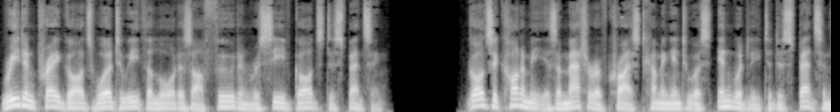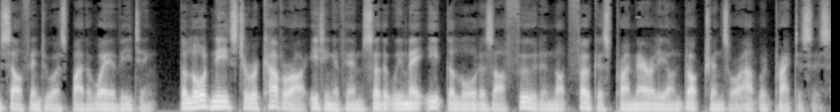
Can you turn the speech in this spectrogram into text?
Read and pray God's word to eat the Lord as our food and receive God's dispensing. God's economy is a matter of Christ coming into us inwardly to dispense himself into us by the way of eating. The Lord needs to recover our eating of him so that we may eat the Lord as our food and not focus primarily on doctrines or outward practices.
